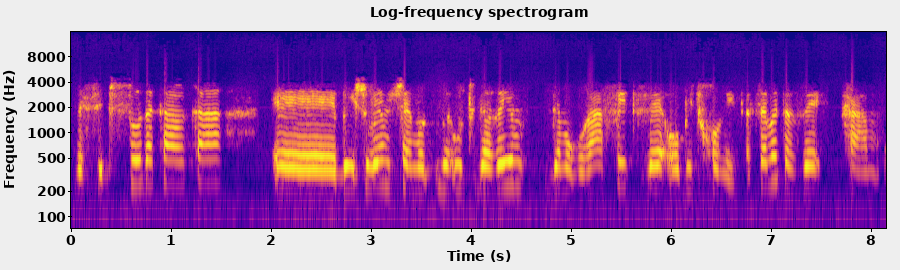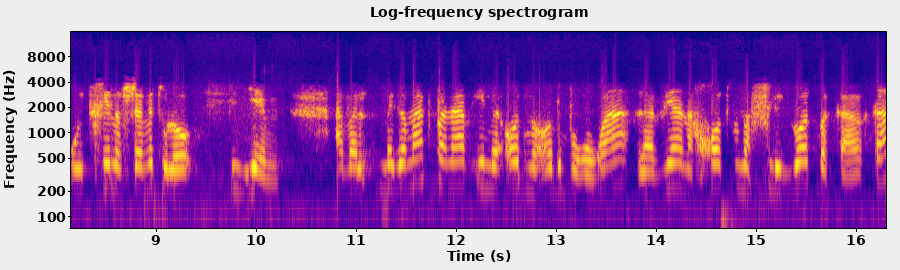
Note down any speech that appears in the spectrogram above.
וסבסוד הקרקע אה, ביישובים שהם מאותגרים דמוגרפית ו/או ביטחונית. הצוות הזה קם, הוא התחיל לשבת, הוא לא סיים. אבל מגמת פניו היא מאוד מאוד ברורה, להביא הנחות מפליגות בקרקע.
